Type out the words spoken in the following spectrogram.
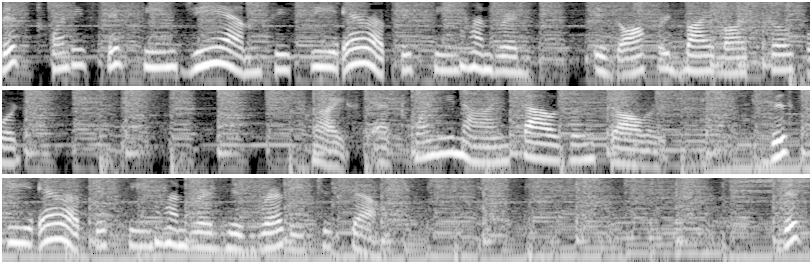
This 2015 GMC Sierra 1500 is offered by Lasco Ford. Priced at $29,000, this Sierra 1500 is ready to sell. This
